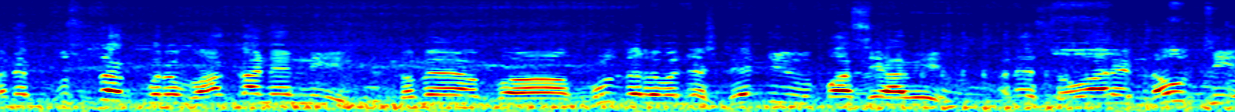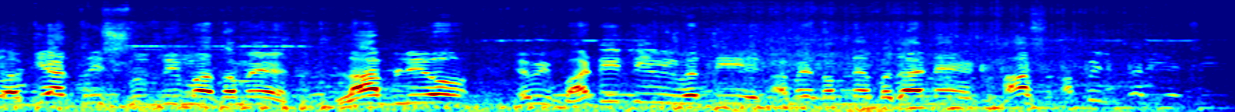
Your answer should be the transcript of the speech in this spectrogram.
અને પુસ્તક પર વાંકાનેરની તમે ફૂલ દરવાજા સ્ટેચ્યુ પાસે આવી અને સવારે નવથી અગિયાર ત્રીસ સુધીમાં તમે લાભ લ્યો એવી ભાટી ટીવી વતી અમે તમને બધાને ખાસ અપીલ કરીએ છીએ.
